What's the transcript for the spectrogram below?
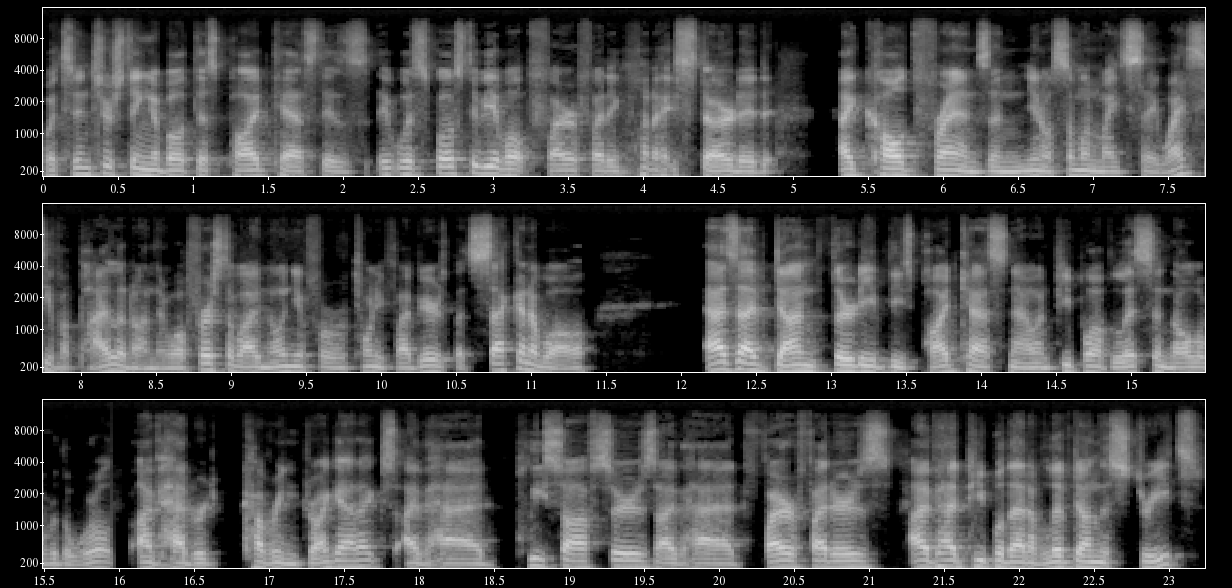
What's interesting about this podcast is it was supposed to be about firefighting when I started. I called friends, and you know, someone might say, "Why does he have a pilot on there?" Well, first of all, I've known you for 25 years, but second of all, as I've done 30 of these podcasts now and people have listened all over the world, I've had recovering drug addicts, I've had police officers, I've had firefighters, I've had people that have lived on the streets.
